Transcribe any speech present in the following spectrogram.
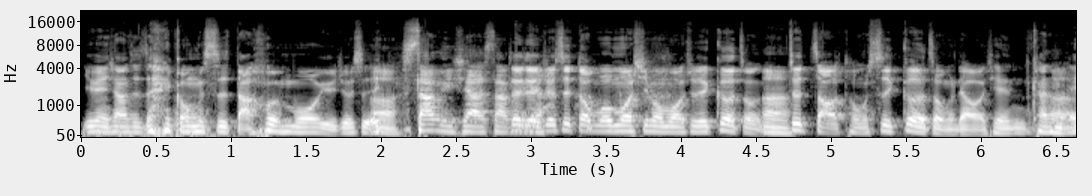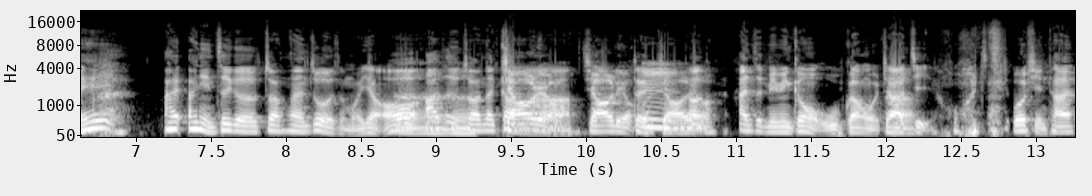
有点像是在 公司打混摸鱼，就是、诶啊，伤一下，上一下。对对，就是东摸摸西摸摸，就是各种、嗯就找同事各种聊天，看到哎哎、你这个专案做的怎么样？哦，嗯啊，这个专案交流交流对交流那。案子明明跟我无关，我叫他介、我我请他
